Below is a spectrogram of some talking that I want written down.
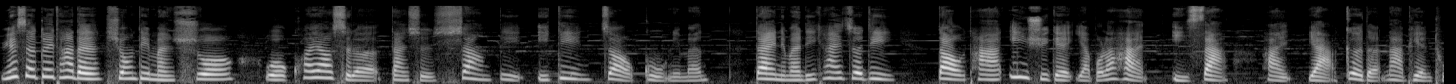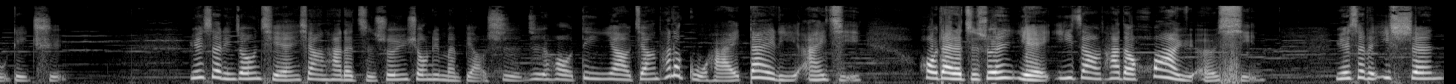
约瑟对他的兄弟们说。我快要死了，但是上帝一定照顾你们，带你们离开这地，到他应许给亚伯拉罕、以撒和雅各的那片土地去。约瑟临终前向他的子孙兄弟们表示，日后定要将他的骨骸带离埃及，后代的子孙也依照他的话语而行。约瑟的一生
